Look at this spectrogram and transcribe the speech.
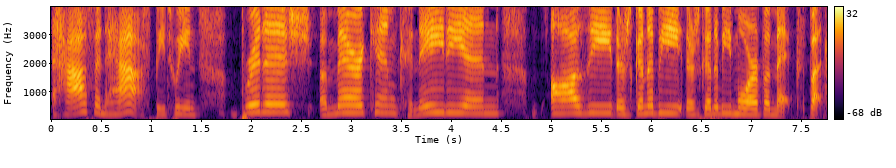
half and half between British, American, Canadian, Aussie. There's gonna be, there's gonna be more of a mix, but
